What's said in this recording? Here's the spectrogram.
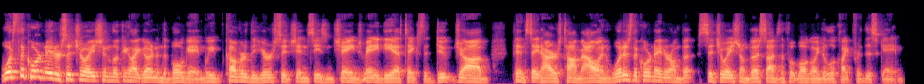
What's the coordinator situation looking like going into the bowl game? We've covered the Yurcich in-season change. Manny Diaz takes the Duke job. Penn State hires Tom Allen. What is the coordinator on situation on both sides of the football going to look like for this game?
